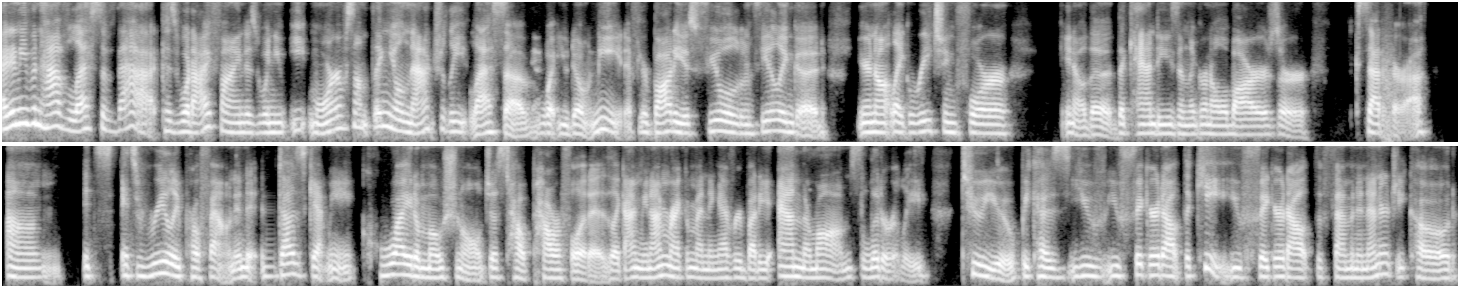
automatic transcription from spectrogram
I didn't even have less of that because what I find is when you eat more of something, you'll naturally eat less of yeah. what you don't need. If your body is fueled and feeling good, you're not like reaching for, you know, the the candies and the granola bars or etc. Um, it's it's really profound and it does get me quite emotional just how powerful it is like i mean i'm recommending everybody and their moms literally to you because you've you figured out the key you've figured out the feminine energy code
